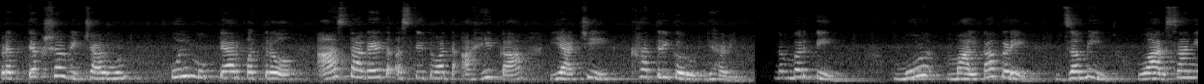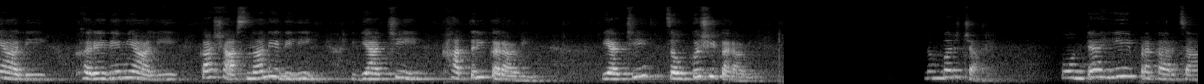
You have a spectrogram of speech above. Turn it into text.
प्रत्यक्ष विचारून कुलमुक्त्यार पत्र आज तागायत अस्तित्वात आहे का याची खात्री करून घ्यावी. नंबर तीन मूळ मालकाकडे जमीन वारसाने आली खरेदीने आली का शासनाने दिली याची खात्री करावी याची चौकशी करावी. नंबर चार. कोणत्याही प्रकारचा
